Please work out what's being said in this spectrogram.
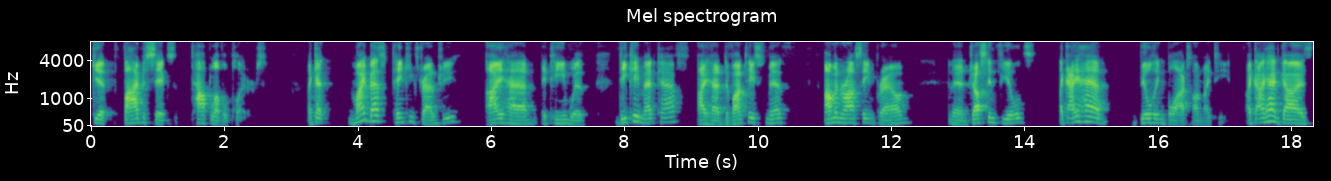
get five to six top level players. Like at my best tanking strategy, I had a team with DK Metcalf, I had DeVonta Smith, Amon-Ra St. Brown, and then Justin Fields. Like I had building blocks on my team. Like I had guys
